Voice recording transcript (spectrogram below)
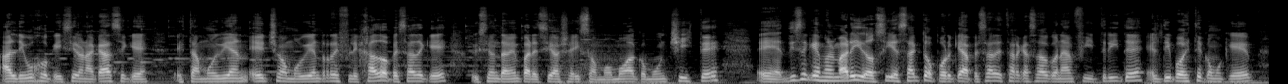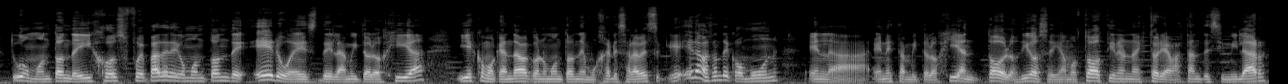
al dibujo que hicieron acá, así que está muy bien hecho, muy bien reflejado, a pesar de que lo hicieron también parecido a Jason Momoa como un chiste. Eh, dicen que es mal marido, sí, exacto, porque a pesar de estar casado con Anfitrite, el tipo este como que tuvo un montón de hijos, fue padre de un montón de héroes de la mitología y es como que andaba con un montón de mujeres a la vez, que era bastante común en, la, en esta mitología, en todos los dioses, digamos, todos tienen una historia bastante similar,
